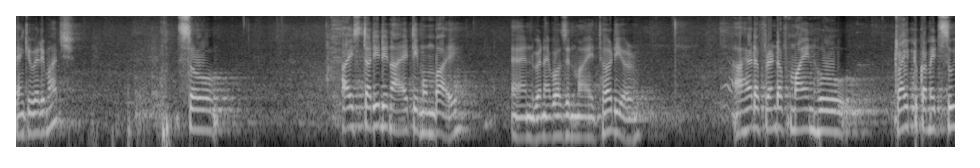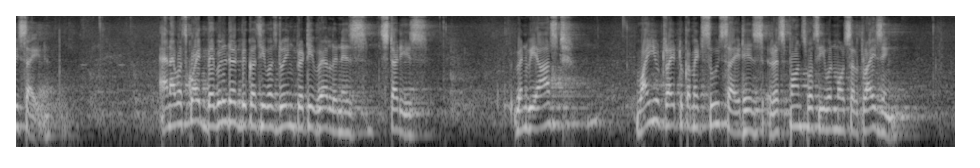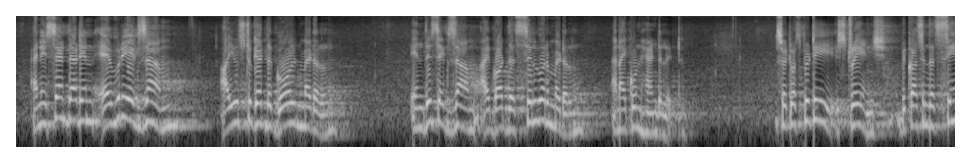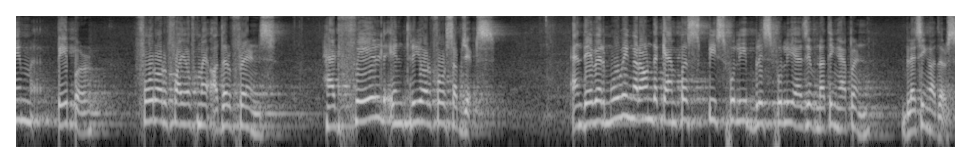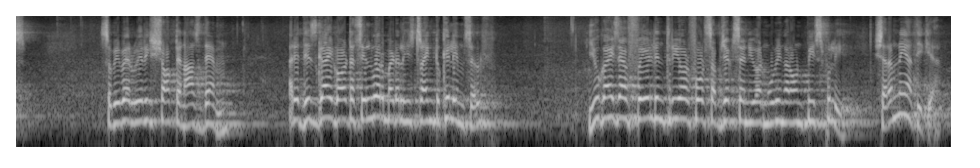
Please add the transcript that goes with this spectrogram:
Thank you very much. So, I studied in IIT Mumbai, and when I was in my third year, I had a friend of mine who tried to commit suicide. And I was quite bewildered because he was doing pretty well in his studies. When we asked why you tried to commit suicide, his response was even more surprising. And he said that in every exam, I used to get the gold medal. In this exam, I got the silver medal and I couldn't handle it. So it was pretty strange because in the same paper, four or five of my other friends had failed in three or four subjects and they were moving around the campus peacefully, blissfully, as if nothing happened, blessing others. So we were very shocked and asked them, Are this guy got a silver medal, he's trying to kill himself. You guys have failed in three or four subjects and you are moving around peacefully. Sharam nahi aati kya?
